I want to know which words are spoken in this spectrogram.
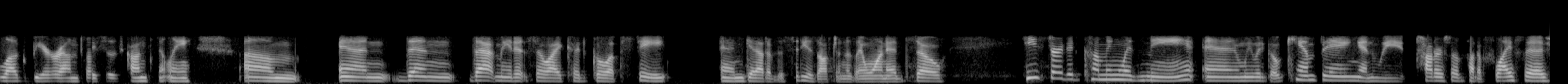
lug beer around places constantly. Um, and then that made it so I could go upstate and get out of the city as often as I wanted. So he started coming with me and we would go camping and we taught ourselves how to fly fish.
